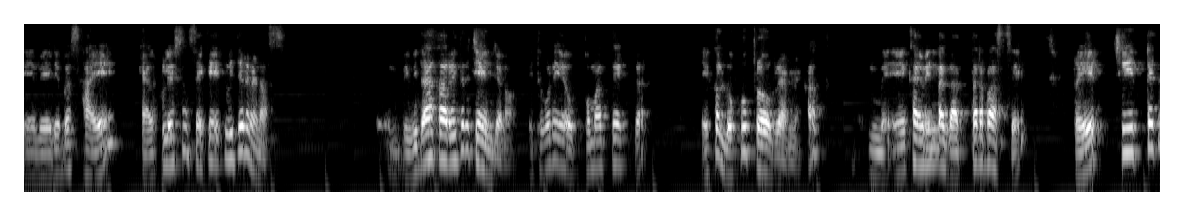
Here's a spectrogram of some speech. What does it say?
ඒ වේරිබස් හයේ කැල්කුලේෂන් එක එක විතර වෙනස්. විවිධාකාරවිතර චේන්ජනවා එතකොට ඒ ඔක්කොමත් එක්ක ඒක ලොකු ප්‍රෝග්‍රම් එකක්. ඒක වෙන්න ගත්තර පස්සේ රේට් චීට් එක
